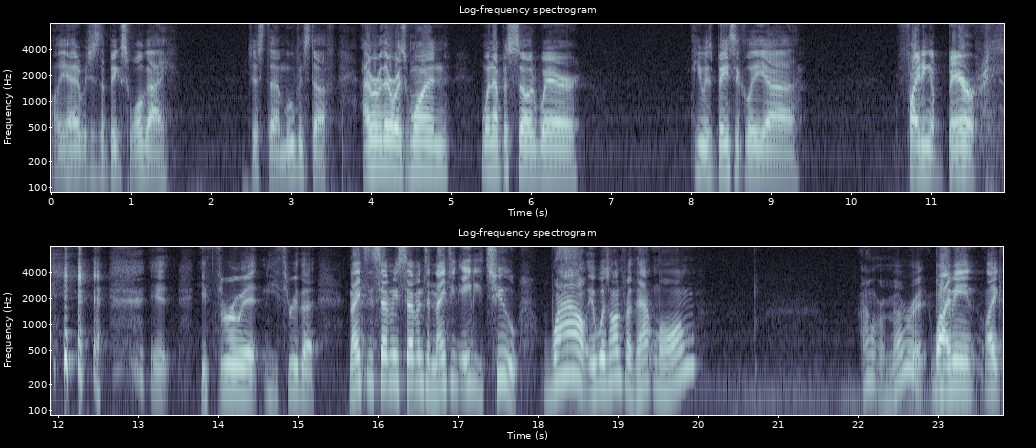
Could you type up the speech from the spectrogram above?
all you had was just a big swole guy, just uh, moving stuff. I remember there was one one episode where he was basically uh, fighting a bear. it he threw it. He threw the 1977 to 1982. Wow, it was on for that long. I don't remember it. Well, I mean, like,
